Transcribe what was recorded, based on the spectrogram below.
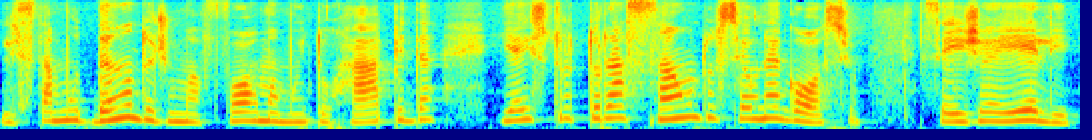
Ele está mudando de uma forma muito rápida e a estruturação do seu negócio, seja ele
